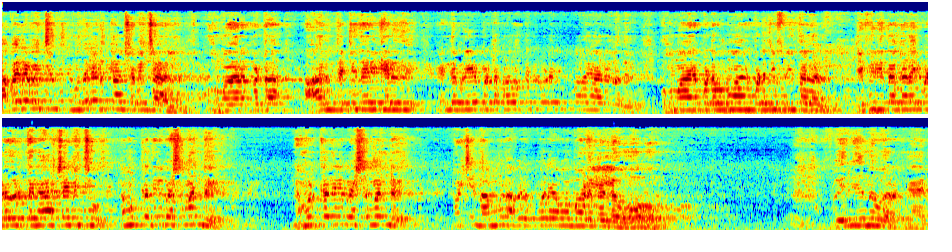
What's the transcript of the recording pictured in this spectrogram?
അവരെ വെച്ച് മുതലെടുക്കാൻ ശ്രമിച്ചാൽ ബഹുമാനപ്പെട്ട ആരും തെറ്റിദ്ധരിക്കരുത്. എന്റെ പ്രിയപ്പെട്ട പ്രവർത്തകരോട് എനിക്ക് പറയാനുള്ളത് ബഹുമാനപ്പെട്ട ബഹുമാനപ്പെട്ട ജിഫ്രി തങ്ങൾ. ജിഫ്രി തങ്ങളെ ഇവിടെ ഒരുത്തനെ ആക്ഷേപിച്ചു. നമുക്കതിൽ വിഷമുണ്ട് നമ്മൾക്കതിൽ വിഷമുണ്ട് പക്ഷെ നമ്മൾ അവരെ പോലെ ആവാൻ പാടില്ലല്ലോ. എന്ന് പറഞ്ഞാൽ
